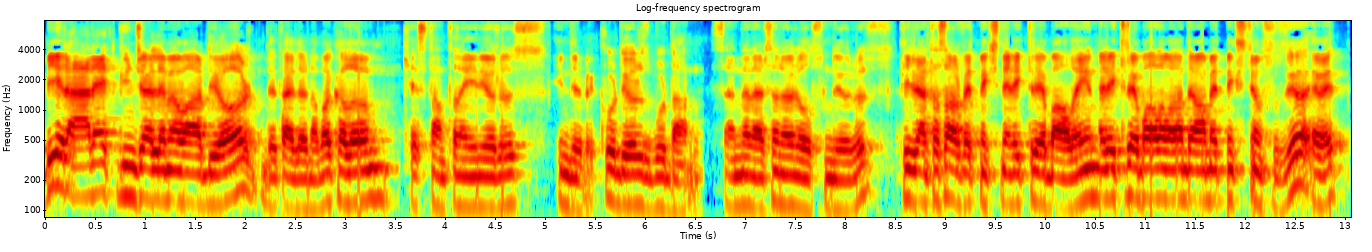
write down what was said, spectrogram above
Bir adet güncelleme var diyor. Detaylarına bakalım. Kestantana iniyoruz. İndir ve kur diyoruz buradan. Sen ne dersen öyle olsun diyoruz. Pilden tasarruf etmek için elektriğe bağlayın. Elektriğe bağlamadan devam etmek istiyor musunuz diyor. Evet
